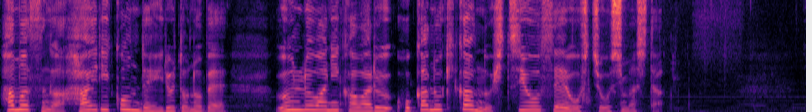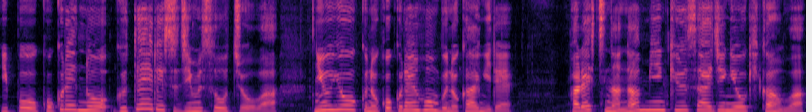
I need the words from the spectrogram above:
ハマスが入り込んでいると述べ、ルワに代わる他の機関の必要性を主張しました。一方、国連のグテーレス事務総長は、ニューヨークの国連本部の会議で、パレスチナ難民救済事業機関は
